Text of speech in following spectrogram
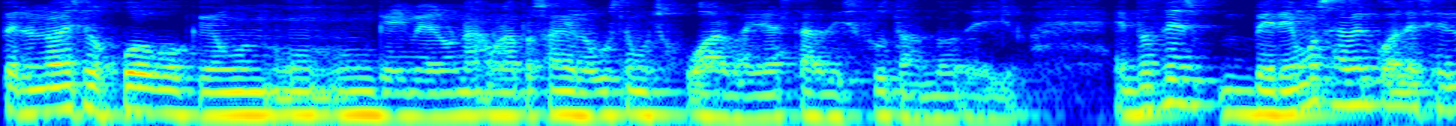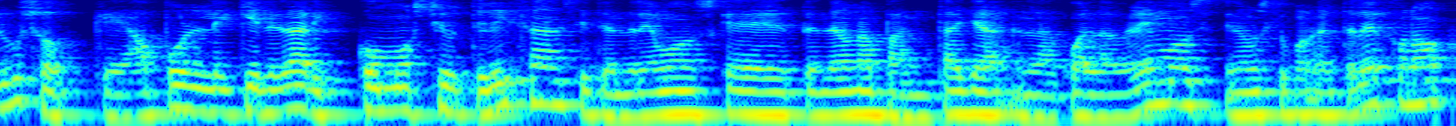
pero no es el juego que un, un, gamer, una, una, persona que le guste mucho jugar, vaya a estar disfrutando de ello. Entonces veremos a ver cuál es el uso que Apple le quiere dar y cómo se utiliza, si tendremos que tener una pantalla en la cual la veremos, si tenemos que poner el teléfono.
